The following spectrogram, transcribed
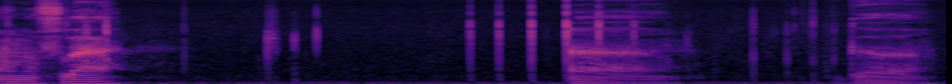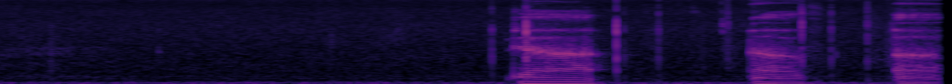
on the fly. Uh, the job of a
